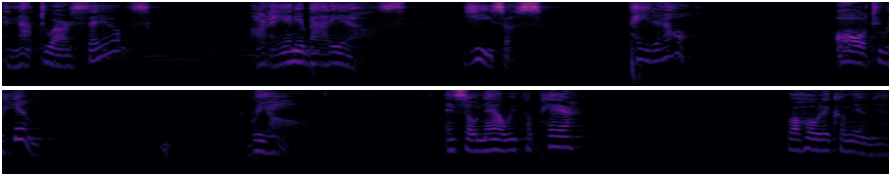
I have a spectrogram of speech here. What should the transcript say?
and not to ourselves or to anybody else. Jesus paid it all. All to him we owe. And so now we prepare for Holy Communion.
